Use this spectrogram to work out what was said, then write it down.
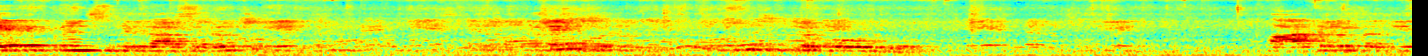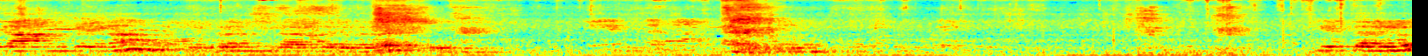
ఏ రిఫరెన్స్ మీద రాశారో పాటలు ప్రతి దానిపైన రిఫరెన్స్ రాశారు కదా కీర్తనలు?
